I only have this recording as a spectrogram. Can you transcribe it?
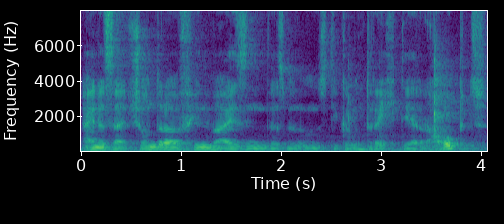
einerseits schon darauf hinweisen, dass man uns die Grundrechte raubt,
